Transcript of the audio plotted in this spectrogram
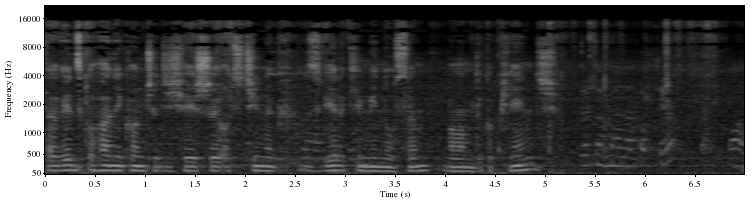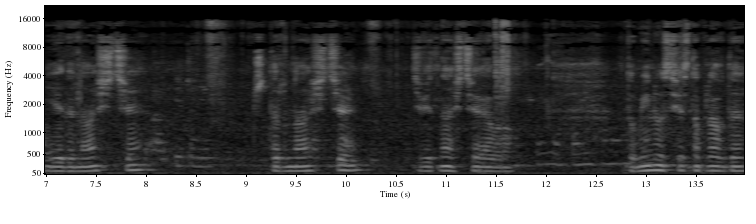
Tak więc, kochani, kończę dzisiejszy odcinek z wielkim minusem, bo mam tylko 5, 11, 14, 19 euro. To minus jest naprawdę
